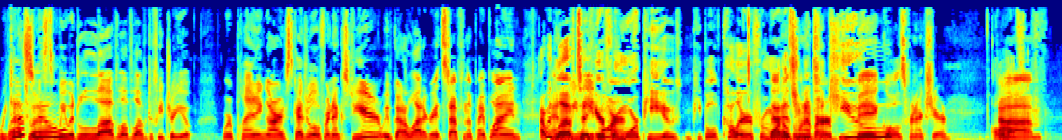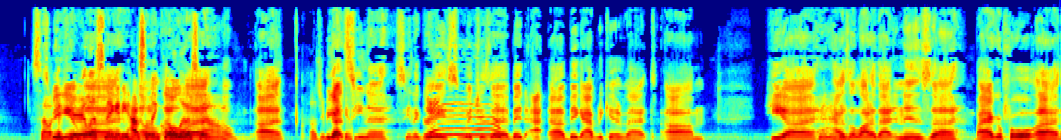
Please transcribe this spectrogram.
reach Let out us to us. know. We would love, love, love to feature you. We're planning our schedule for next year. We've got a lot of great stuff in the pipeline. i would love to hear more. from more P- people of color from more That is one of our big goals for next year. all that Um, stuff. So Speaking if you're of, uh, listening and you have something L- cool, let L- us uh, know. L- uh, LGBTQ. we got Sina, Sina Grace, which is a big, a big advocate of that. Um, he uh, has a lot of that in his uh, biographical uh,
